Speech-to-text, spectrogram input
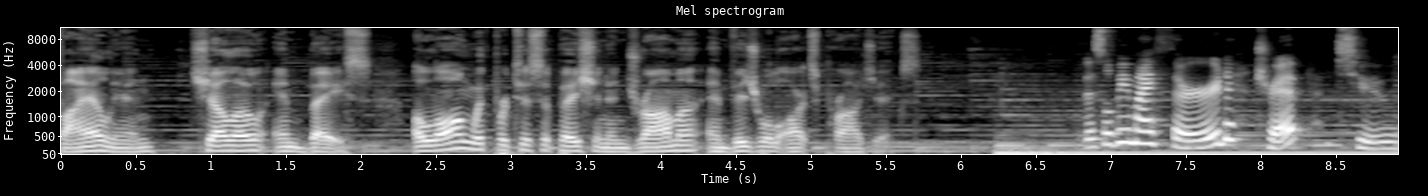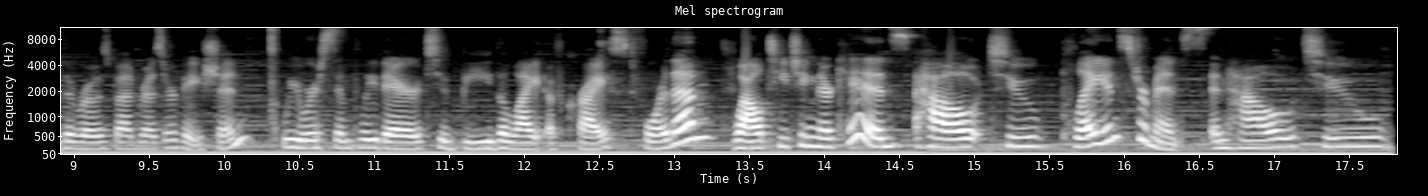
violin, cello, and bass, along with participation in drama and visual arts projects. This will be my third trip to the Rosebud Reservation. We were simply there to be the light of Christ for them while teaching their kids how to play instruments and how to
